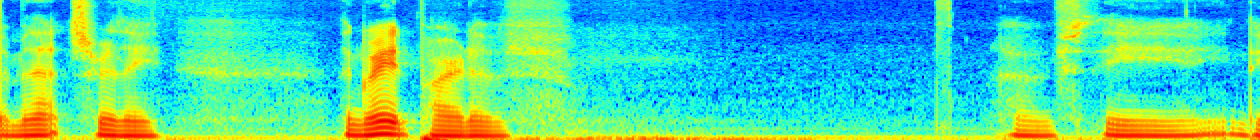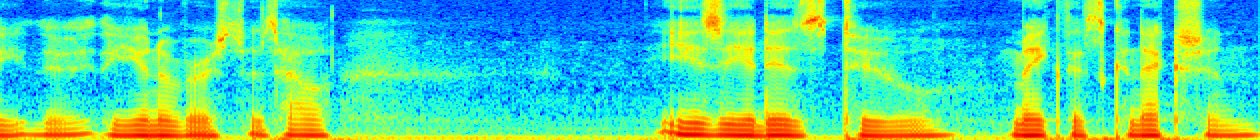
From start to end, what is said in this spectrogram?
I mean, that's really the great part of of the, the, the, the universe is how easy it is to make this connection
